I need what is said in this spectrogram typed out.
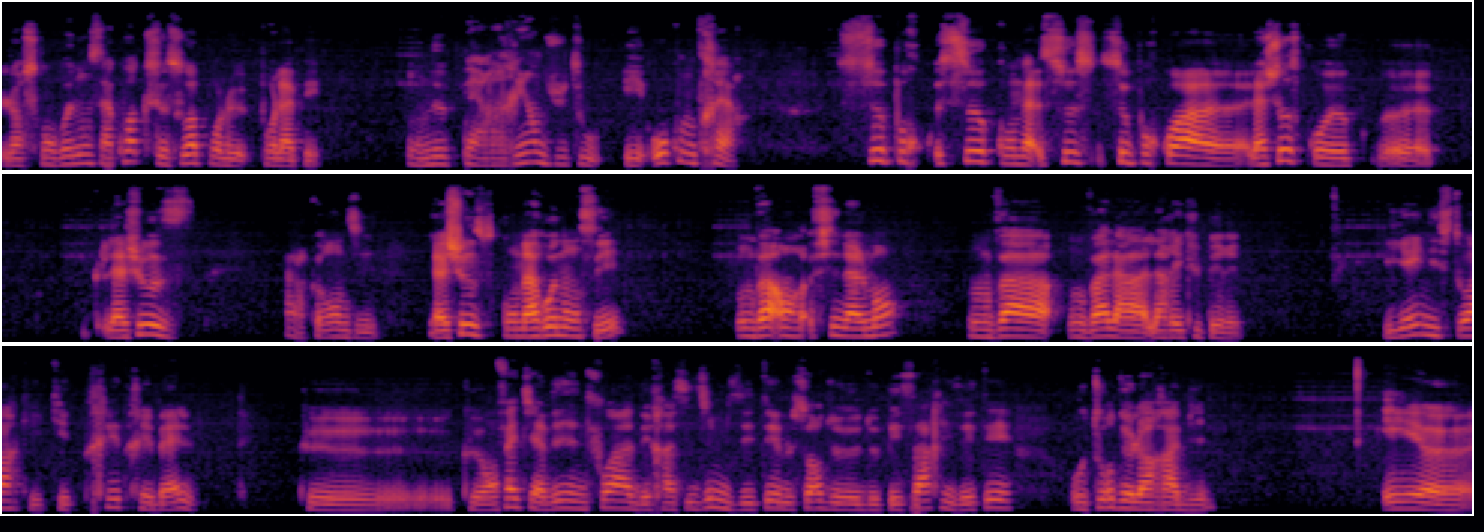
lorsqu'on renonce à quoi que ce soit pour, le, pour la paix. On ne perd rien du tout. Et au contraire, ce, pour, ce, qu'on a, ce, ce pourquoi, euh, la chose, euh, la chose, alors comment on dit, la chose qu'on a renoncé, on va en, finalement, on va, on va la, récupérer. il y a une histoire qui est très très belle que, que, fait, il y avait une fois des chassidim, ils étaient le soir de, de Pessah, ils étaient autour de leur rabbi. Et euh,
